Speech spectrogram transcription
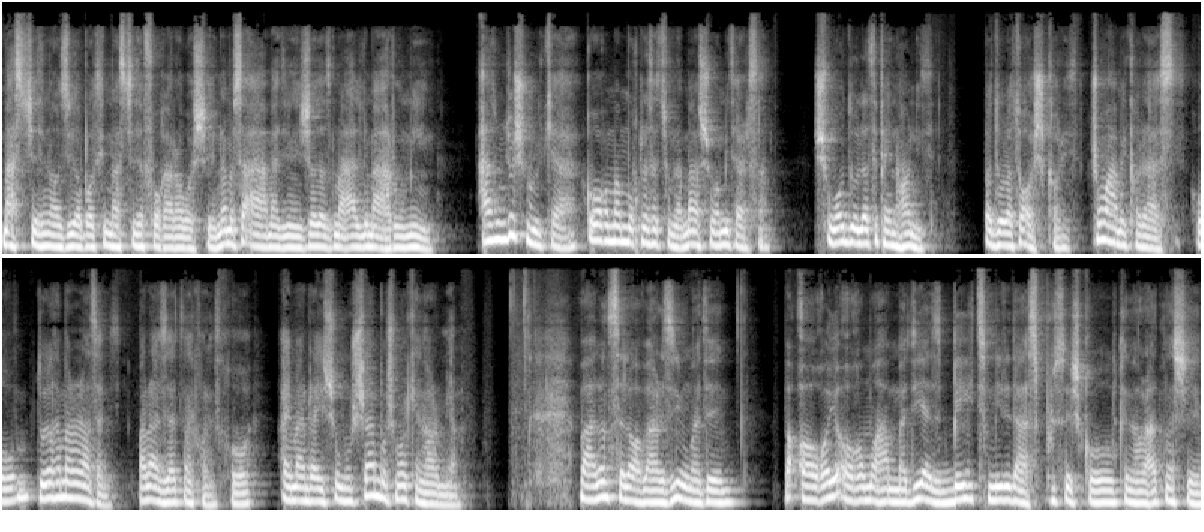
مسجد نازی آباد که مسجد فقرا باشه نه مثل احمدی نژاد از محل محرومین. از اونجا شروع کرد. گفت آقا من مخلصتونم من از شما میترسم. شما دولت پنهانید و دولت آشکارید. شما همه کار هستید. خب دولت من رو نزنید. من رو اذیت نکنید. خب اگه من رئیس جمهور شدم با شما کنار میام. و الان سلاح ورزی اومده و آقای آقا محمدی از بیت میره دستپوسش خب که ناراحت نشه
